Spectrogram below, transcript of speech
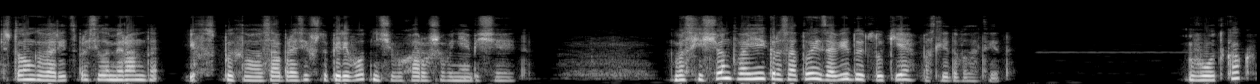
«Что он говорит?» – спросила Миранда и вспыхнула, сообразив, что перевод ничего хорошего не обещает. «Восхищен твоей красотой и завидует Луке», — последовал ответ. «Вот как?»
